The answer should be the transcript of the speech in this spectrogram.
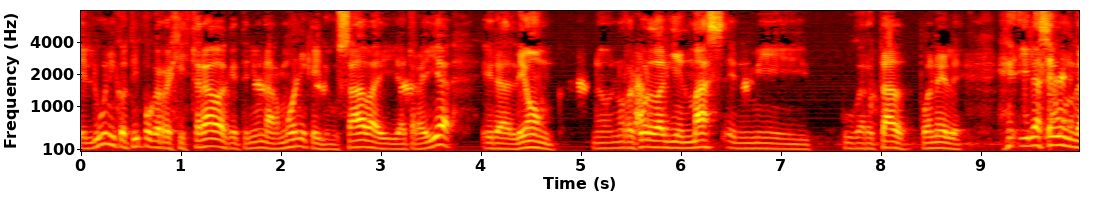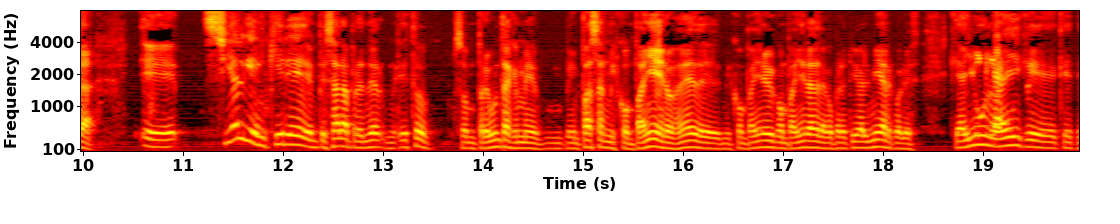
el único tipo que registraba que tenía una armónica y lo usaba y atraía era León. No, no recuerdo a alguien más en mi pubertad, ponele. y la segunda, eh, si alguien quiere empezar a aprender, esto son preguntas que me, pasan mis compañeros, eh, de mis compañeros y compañeras de la cooperativa el miércoles, que hay uno ahí que, que,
